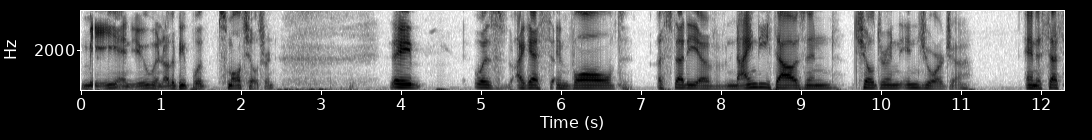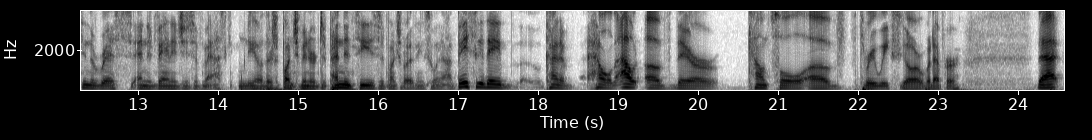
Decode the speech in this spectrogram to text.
me and you and other people with small children. They was, I guess, involved a study of 90,000 children in Georgia and assessing the risks and advantages of masking. You know, there's a bunch of interdependencies, there's a bunch of other things going on. Basically, they kind of held out of their council of three weeks ago or whatever that,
